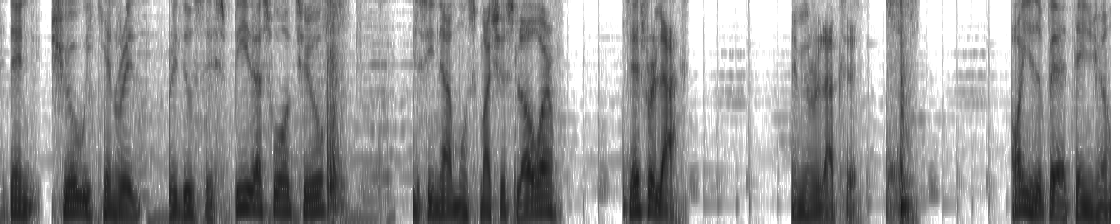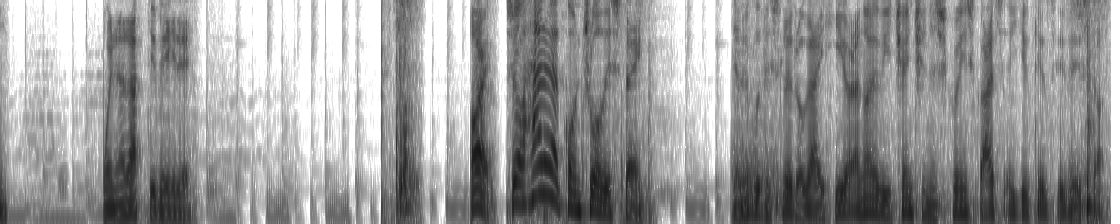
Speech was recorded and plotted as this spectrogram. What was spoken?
Then sure we can re reduce the speed as well too. You see now moves much slower. Let's relax. Let me relax it. I want you to pay attention when I activate it. Alright, so how do I control this thing? Let me put this little guy here. I'm going to be changing the screens, guys. You can see this stuff.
